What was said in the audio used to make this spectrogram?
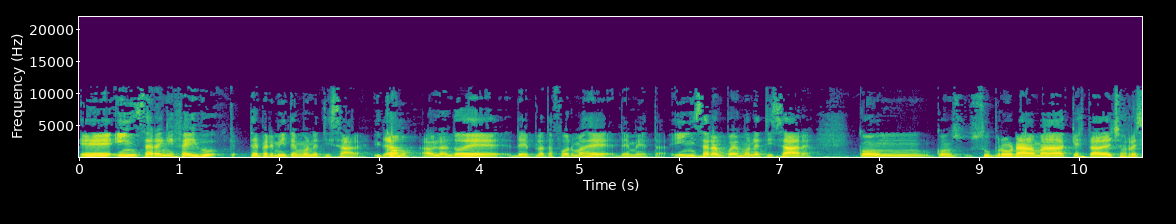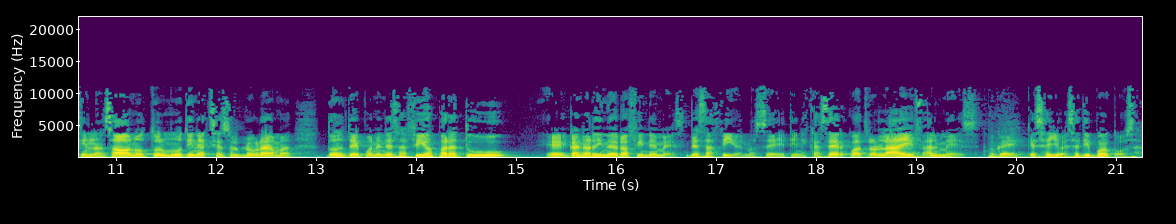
Eh, Instagram y Facebook te permiten monetizar. ¿Y ¿ya? cómo? Hablando de, de plataformas de, de meta. Instagram puedes monetizar con, con su programa que está de hecho recién lanzado. No todo el mundo tiene acceso al programa, donde te ponen desafíos para tú eh, ganar dinero a fin de mes. Desafíos, no sé, tienes que hacer cuatro live al mes Ok. qué sé yo, ese tipo de cosas.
